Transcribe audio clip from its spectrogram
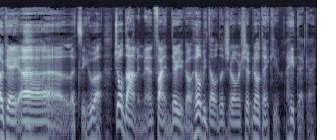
okay. Uh, let's see who. Uh, Joel Dahmen, man. Fine. There you go. He'll be double digit ownership. No, thank you. I hate that guy.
